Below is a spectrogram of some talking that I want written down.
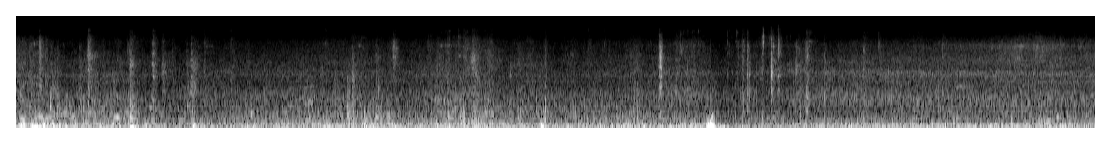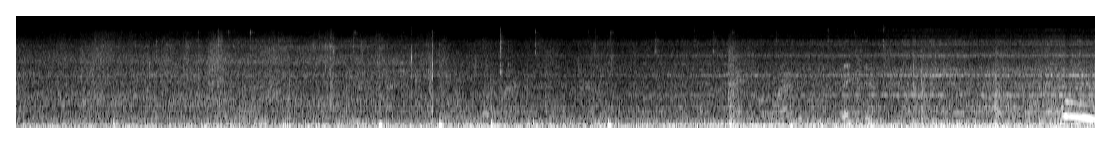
We're getting out. Thank you. Whoa!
